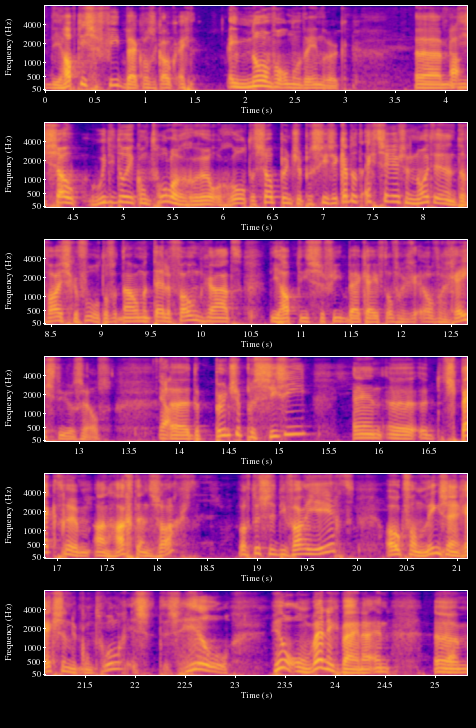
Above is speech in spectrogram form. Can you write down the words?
die haptische feedback was ik ook echt enorm van onder de indruk. Ja. die zo, hoe die door je controller rol- rolt, is zo puntje precies. Ik heb dat echt serieus nog nooit in een device gevoeld. Of het nou om een telefoon gaat die haptische feedback heeft, of een, of een race-stuur zelfs. Ja. Eh, de puntje precisie en eh, het spectrum aan hard en zacht, waartussen die varieert, ook van links en rechts in de controller, is het is heel, heel onwennig bijna. En ehm,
